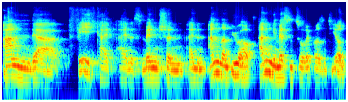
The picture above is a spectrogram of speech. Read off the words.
an der Fähigkeit eines Menschen, einen anderen überhaupt angemessen zu repräsentieren,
